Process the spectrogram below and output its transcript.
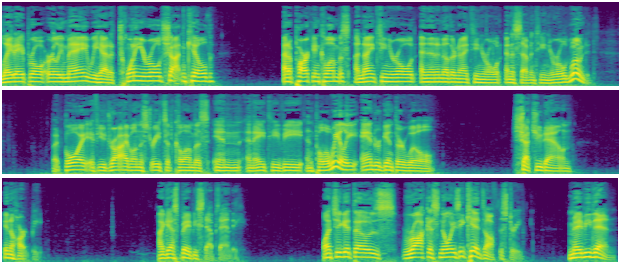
late April, early May, we had a 20 year old shot and killed at a park in Columbus, a 19 year old, and then another 19 year old and a 17 year old wounded. But boy, if you drive on the streets of Columbus in an ATV and pull a wheelie, Andrew Ginther will shut you down in a heartbeat. I guess baby steps, Andy. Once you get those raucous, noisy kids off the street, maybe then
